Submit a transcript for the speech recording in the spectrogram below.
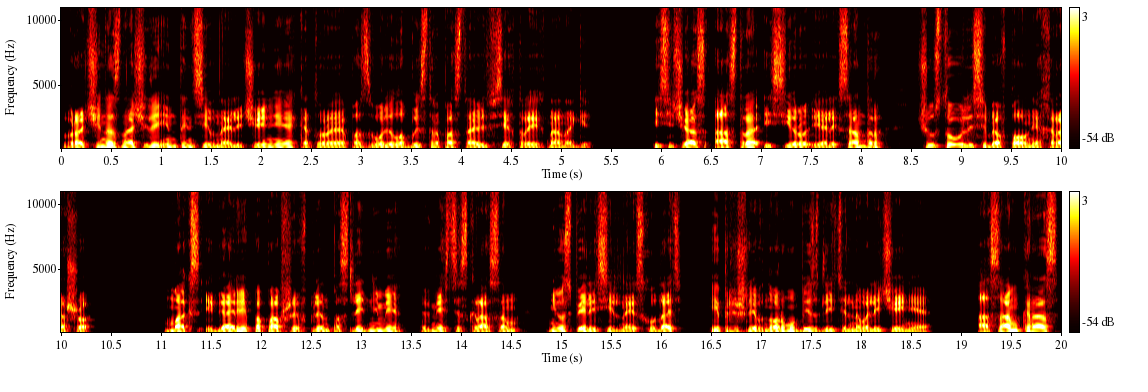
Врачи назначили интенсивное лечение, которое позволило быстро поставить всех троих на ноги. И сейчас Астра, и Сиро, и Александр чувствовали себя вполне хорошо. Макс и Гарри, попавшие в плен последними, вместе с Красом, не успели сильно исхудать и пришли в норму без длительного лечения. А сам Крас,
